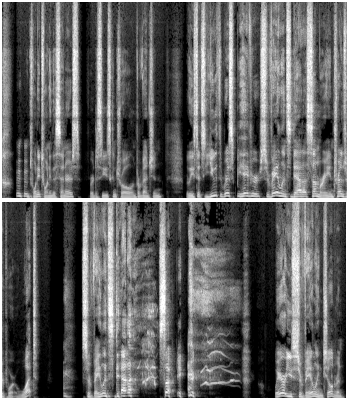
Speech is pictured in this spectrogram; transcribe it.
In mm-hmm. 2020, the Centers for Disease Control and Prevention released its Youth Risk Behavior Surveillance Data Summary and Trends Report. What? Surveillance data? Sorry. Where are you surveilling children?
